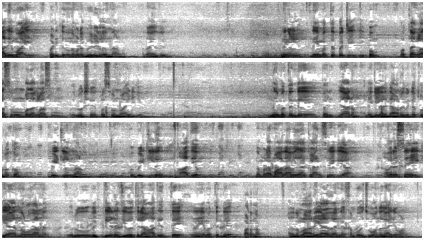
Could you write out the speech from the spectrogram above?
ആദ്യമായി പഠിക്കുന്നത് നമ്മുടെ വീടുകളിൽ നിന്നാണ്. അതായത് നിങ്ങൾ നിയമത്തെപ്പറ്റി ഇപ്പം പത്താം ക്ലാസ്സും ഒമ്പതാം ക്ലാസ്സും ഒരുപക്ഷെ പ്ലസ് വണ്ണും ആയിരിക്കും. നിയമത്തിന്റെ പരിജ്ഞാനം അല്ലെങ്കിൽ അതിന്റെ അറിവിന്റെ തുടക്കം വീട്ടിൽ നിന്നാണ്. അപ്പോൾ വീട്ടിൽ ആദ്യം നമ്മുടെ മാതാപിതാക്കളെ അനുസരിക്കുക അവരെ സ്നേഹിക്കുക എന്നുള്ളതാണ് ഒരു വ്യക്തിയുടെ ജീവിതത്തിലെ ആദ്യത്തെ നിയമത്തിന്റെ പഠനം. അത് നമ്മൾ അറിയാതെ തന്നെ സംഭവിച്ചു പോകുന്ന കാര്യമാണ്.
